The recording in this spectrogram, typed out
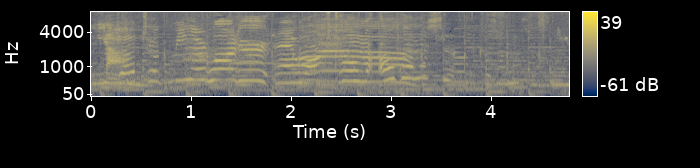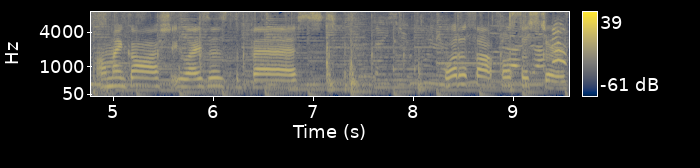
Dad took me there. Water. And I walked home all by myself Oh my gosh, Eliza's the best. What a thoughtful sister.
